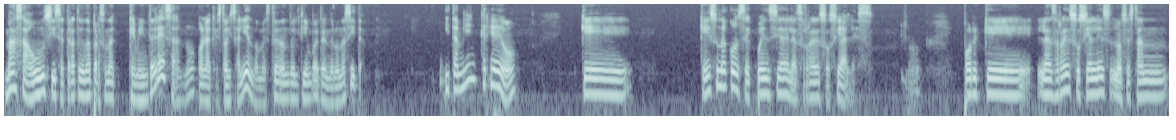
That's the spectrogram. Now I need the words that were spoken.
Más aún si se trata de una persona que me interesa, ¿no? Con la que estoy saliendo, me estoy dando el tiempo de tener una cita. Y también creo que, que es una consecuencia de las redes sociales. Porque las redes sociales nos están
